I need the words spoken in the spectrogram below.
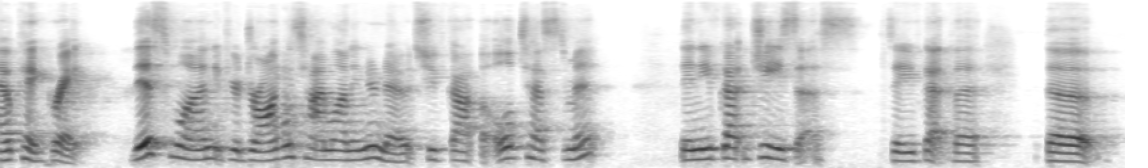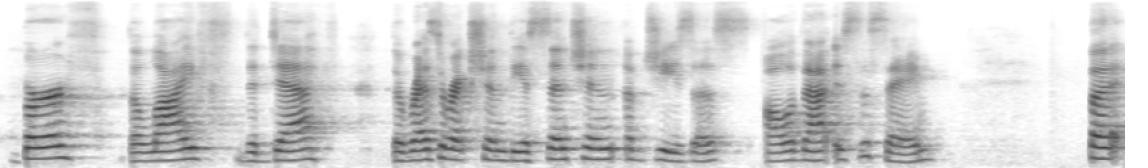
Okay, great. This one, if you're drawing a timeline in your notes, you've got the Old Testament, then you've got Jesus. So you've got the the birth, the life, the death, the resurrection, the ascension of Jesus. All of that is the same. But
